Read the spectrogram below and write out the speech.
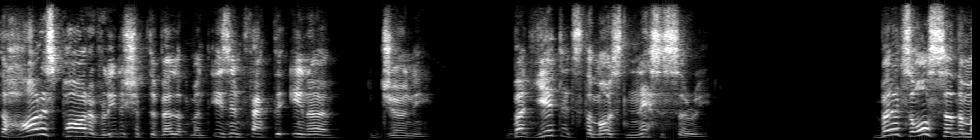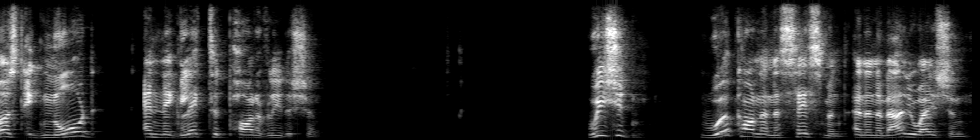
The hardest part of leadership development is, in fact, the inner journey, but yet it's the most necessary. But it's also the most ignored and neglected part of leadership. We should work on an assessment and an evaluation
